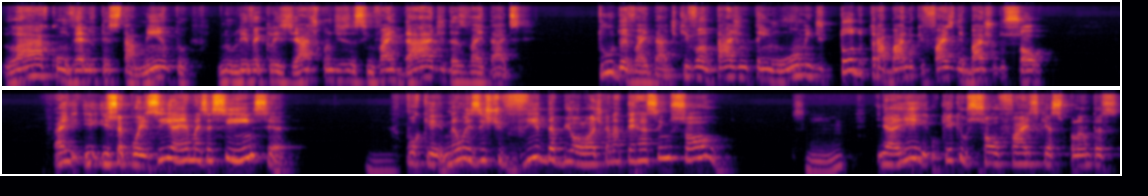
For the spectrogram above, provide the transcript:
lá com o Velho Testamento, no livro Eclesiástico, quando diz assim: vaidade das vaidades tudo é vaidade. Que vantagem tem um homem de todo o trabalho que faz debaixo do sol? Aí, isso é poesia? É, mas é ciência. Porque não existe vida biológica na Terra sem o sol. Sim. E aí, o que, que o sol faz que as plantas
